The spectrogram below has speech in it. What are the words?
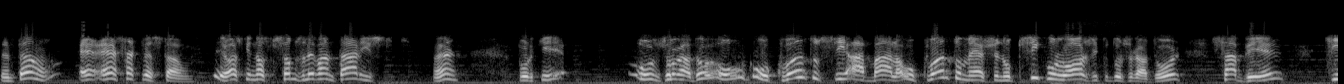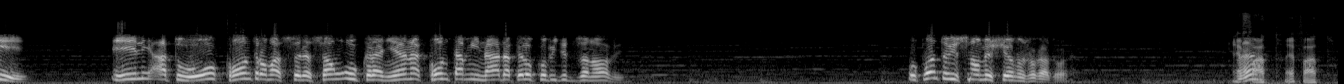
Então, é essa questão. Eu acho que nós precisamos levantar isso, né? Porque o jogador, o, o quanto se abala, o quanto mexe no psicológico do jogador, saber que ele atuou contra uma seleção ucraniana contaminada pelo Covid-19. O quanto isso não mexeu no jogador? É Hã? fato, é fato.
